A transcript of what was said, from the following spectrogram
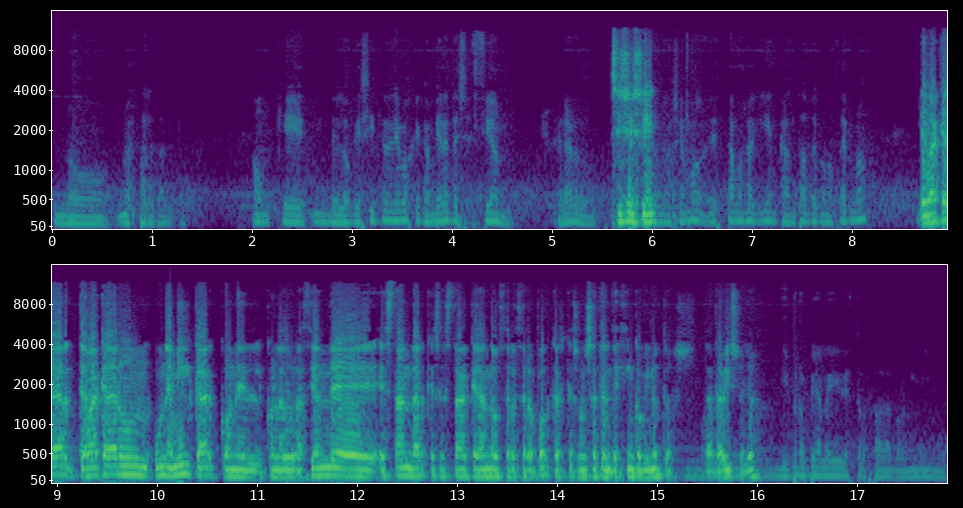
no, no es para tanto. Aunque de lo que sí tendríamos que cambiar es de sección, Gerardo. Sí, sí, sí. estamos aquí encantados de conocernos. Te va a quedar, te va a quedar un, un Emilcar con, el, con la duración de estándar que se está quedando 00 podcast, que son 75 minutos. ya te aviso yo. Mi propia ley destrozada por mí mismo.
